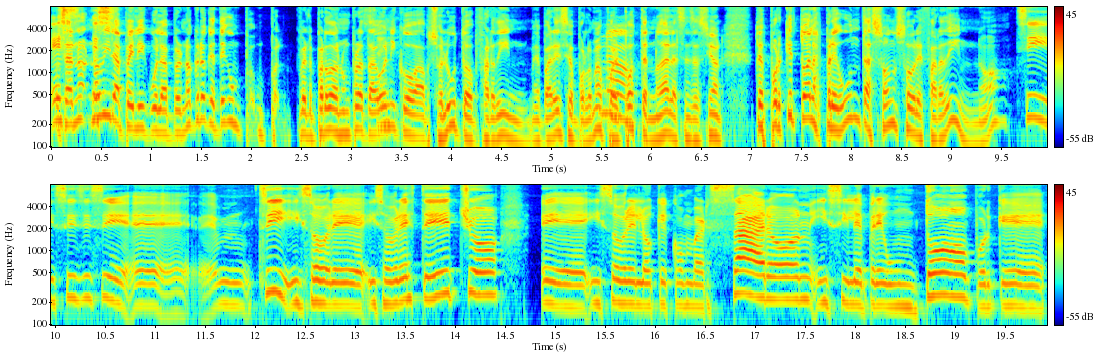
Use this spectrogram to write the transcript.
o sea, no, vi la película, pero no creo que tenga un, perdón, un protagónico absoluto Fardín, me parece, por lo menos por el póster no da la sensación. Entonces, ¿por qué todas las preguntas son sobre Fardín, no? Sí, sí, sí, sí. Eh, em, sí, y sobre, y sobre este hecho, eh, y sobre lo que conversaron, y si le preguntó, porque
